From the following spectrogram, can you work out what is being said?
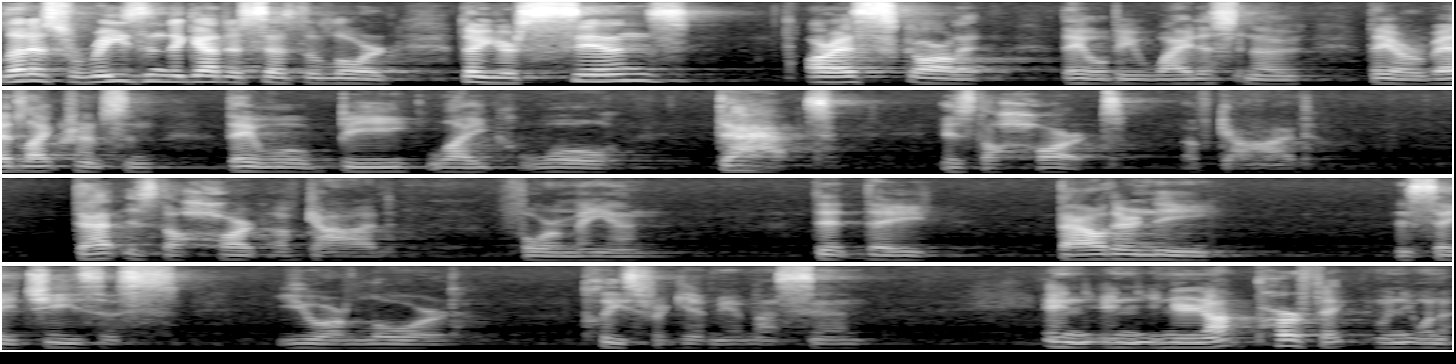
let us reason together, says the Lord. Though your sins are as scarlet, they will be white as snow. They are red like crimson. They will be like wool. That is the heart of God. That is the heart of God for man. That they bow their knee and say, Jesus, you are Lord. Please forgive me of my sin. And, and you're not perfect. When, you, when, a,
